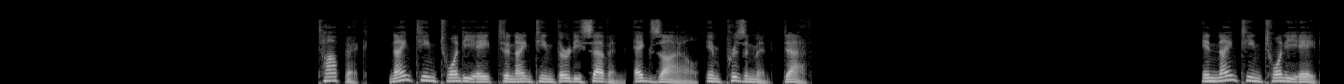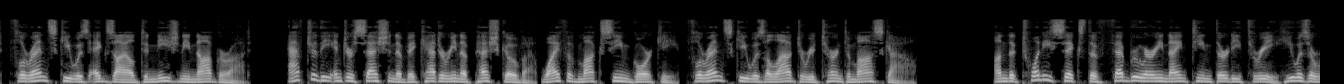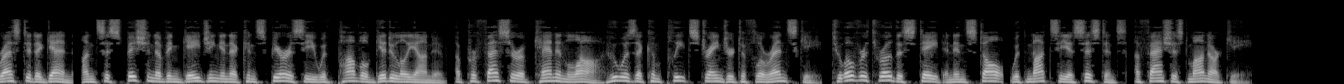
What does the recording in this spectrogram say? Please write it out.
1928–1937, exile, imprisonment, death In 1928, Florensky was exiled to Nizhny Novgorod. After the intercession of Ekaterina Peshkova wife of Maxim Gorky, Florensky was allowed to return to Moscow. On 26 February 1933 he was arrested again, on suspicion of engaging in a conspiracy with Pavel Gidulyanov, a professor of canon law who was a complete stranger to Florensky, to overthrow the state and install, with Nazi assistance, a fascist monarchy.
